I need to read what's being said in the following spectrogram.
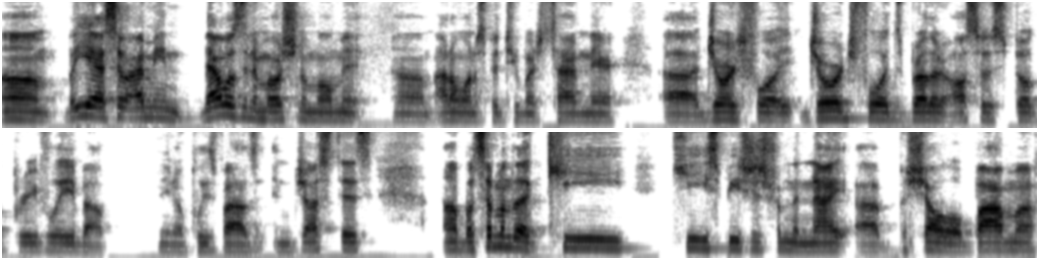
Um, but yeah, so I mean, that was an emotional moment. Um, I don't want to spend too much time there. Uh, George Floyd, George Floyd's brother, also spoke briefly about you know police violence and justice. Uh, but some of the key key speeches from the night, uh, Michelle Obama,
